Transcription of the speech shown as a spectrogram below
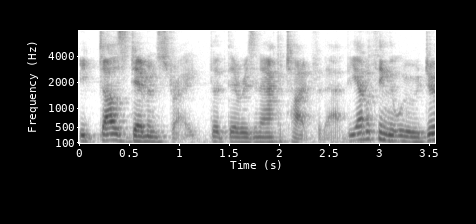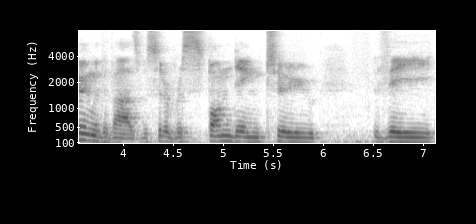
it does demonstrate that there is an appetite for that. The other thing that we were doing with Avaaz was sort of responding to the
